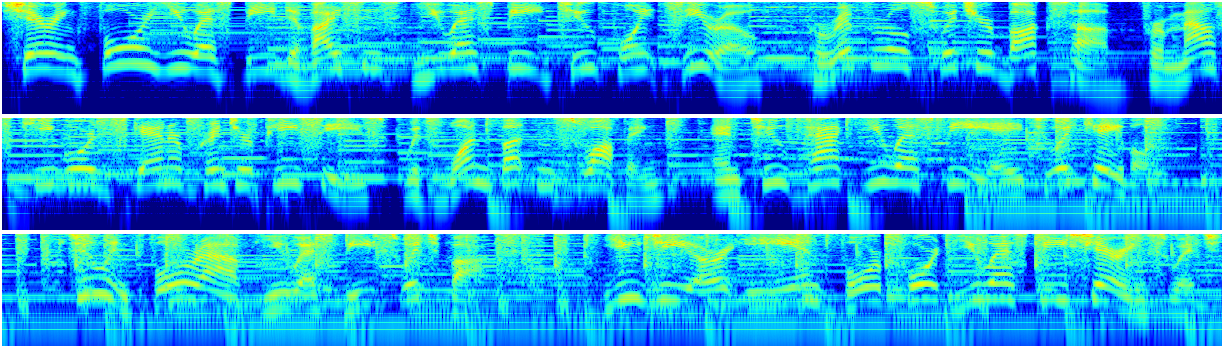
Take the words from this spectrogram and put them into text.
sharing four USB devices USB 2.0 peripheral switcher box hub for mouse keyboard scanner printer PCs with one button swapping and two pack USB A to a cable. 2 and 4 out USB switch box. UGREEN 4-port USB sharing switch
